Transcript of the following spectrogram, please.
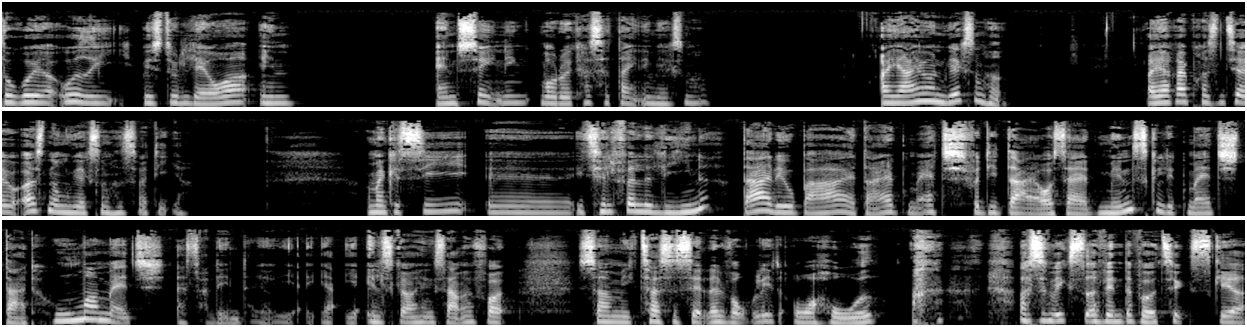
du ryger ud i, hvis du laver en ansøgning, hvor du ikke har sat dig ind i virksomhed. Og jeg er jo en virksomhed. Og jeg repræsenterer jo også nogle virksomhedsværdier. Og man kan sige, øh, i tilfældet Line, der er det jo bare, at der er et match, fordi der er også et menneskeligt match, der er et humor-match. Altså, det jeg, jeg, jeg elsker at hænge sammen med folk, som ikke tager sig selv alvorligt overhovedet, og som ikke sidder og venter på, at ting sker,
